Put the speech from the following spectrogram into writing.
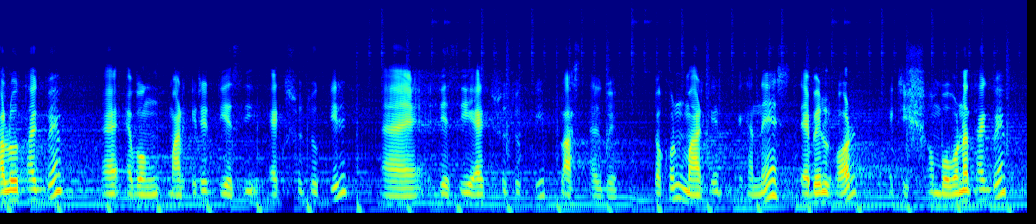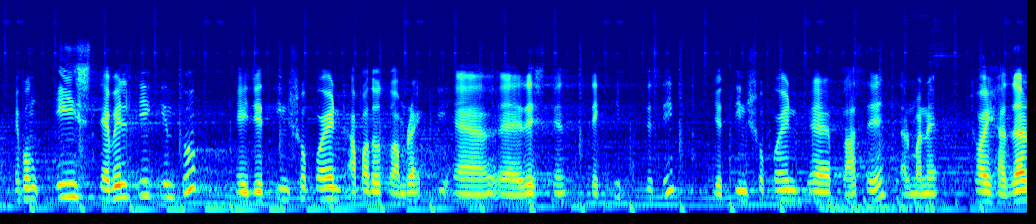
ভালো থাকবে এবং মার্কেটের ডিএসসি একশো চুক্তির ডিএসসি একশো চুক্তি প্লাস থাকবে, তখন মার্কেট এখানে স্টেবল হওয়ার একটি সম্ভাবনা থাকবে, এবং এই স্টেবিলিটি কিন্তু এই যে তিনশো পয়েন্ট আপাতত আমরা একটি রেজিস্ট্যান্স দেখতে পাচ্ছি, যে তিনশো পয়েন্ট প্লাসে তার মানে ছয় হাজার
